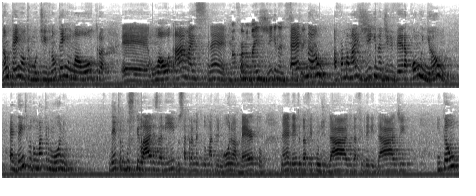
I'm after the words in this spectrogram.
Não tem outro motivo, não tem uma outra, é, uma outra, ah, mas, né? Uma forma mais digna de se é, entregar. Não, a forma mais digna de viver a comunhão é dentro do matrimônio, dentro dos pilares ali do sacramento do matrimônio aberto, né? Dentro da fecundidade, da fidelidade. Então,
